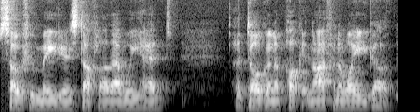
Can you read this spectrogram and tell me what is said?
social media, and stuff like that. We had a dog and a pocket knife, and away you go.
